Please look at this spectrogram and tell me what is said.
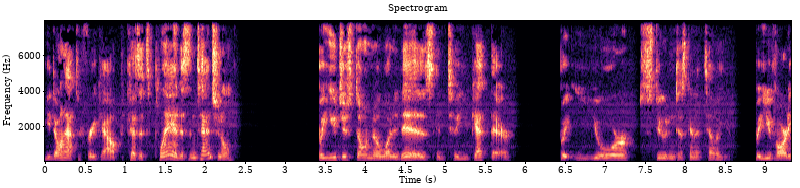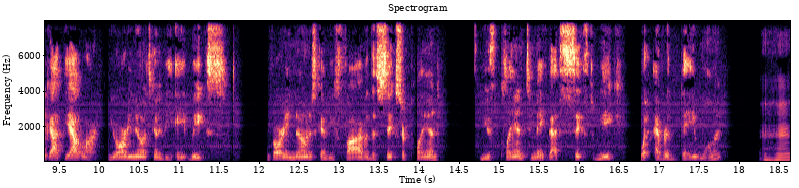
you don't have to freak out because it's planned, it's intentional, but you just don't know what it is until you get there. But your student is going to tell you. But you've already got the outline. You already know it's going to be eight weeks. You've already known it's going to be five of the six are planned. You've planned to make that sixth week whatever they want. Mm-hmm.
